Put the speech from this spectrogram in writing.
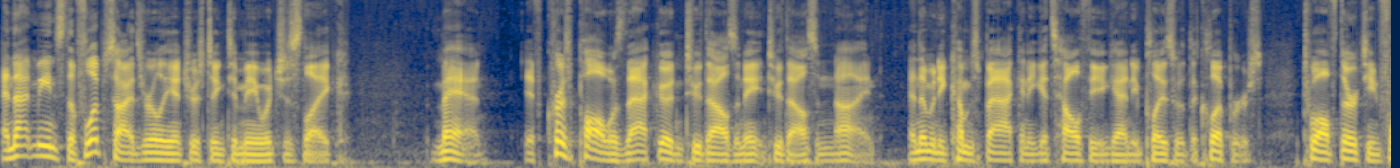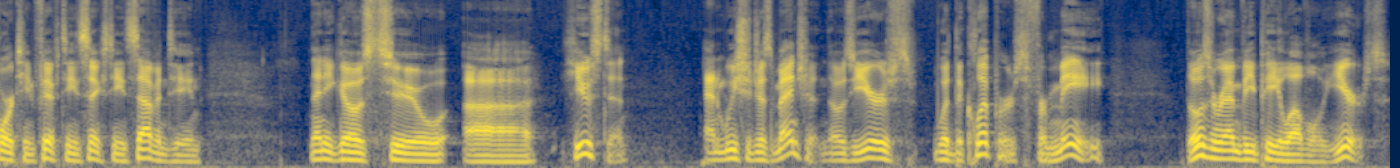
And that means the flip side's really interesting to me, which is like, man, if Chris Paul was that good in 2008 and 2009, and then when he comes back and he gets healthy again, he plays with the Clippers 12, 13, 14, 15, 16, 17. Then he goes to uh, Houston and we should just mention those years with the Clippers, for me, those are MVP level years.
